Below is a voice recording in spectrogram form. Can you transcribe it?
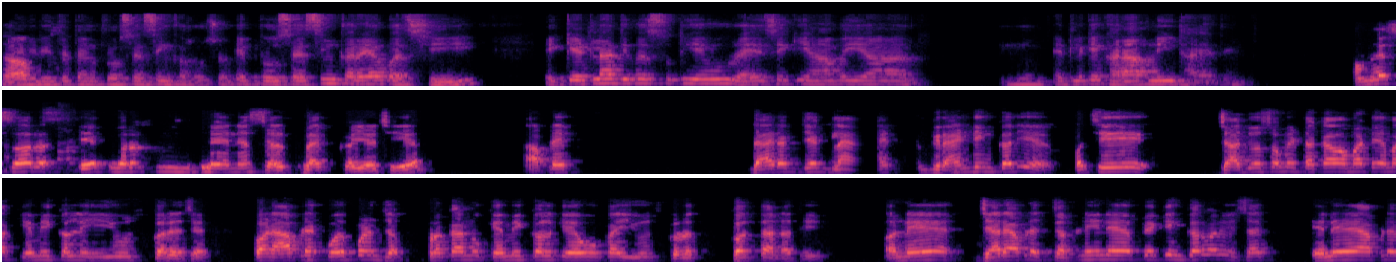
જેવી રીતે તમે પ્રોસેસિંગ કરો છો એ પ્રોસેસિંગ કર્યા પછી એ કેટલા દિવસ સુધી એવું રહે છે કે હા ભાઈ આ એટલે કે ખરાબ નહીં થાય તે? અમે સર એક વર્ષની આપણે એને સેલ્ફ લાઈફ કહીએ છીએ. આપણે ડાયરેક્ટ જે ગ્રાઇન્ડિંગ કરીએ પછી જાજો સમય ટકાવવા માટે એમાં કેમિકલ ને યુઝ કરે છે. પણ આપણે કોઈ પણ પ્રકારનું કેમિકલ કે એવું કઈ યુઝ કરતા નથી. અને જ્યારે આપણે ચટણીને પેકિંગ કરવાની સાહેબ એને આપણે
